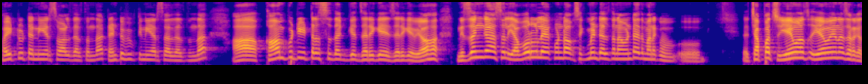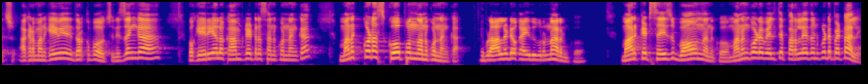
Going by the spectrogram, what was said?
ఫైవ్ టు టెన్ ఇయర్స్ వాళ్ళది వెళ్తుందా? టెన్ టు ఫిఫ్టీన్ ఇయర్స్ వాళ్ళది వెళ్తుందా? ఆ కాంపిటీటర్స్ దగ్గర జరిగే జరిగే వ్యవహారం నిజంగా అసలు ఎవరూ లేకుండా ఒక సెగ్మెంట్ వెళ్తున్నామంటే అది మనకు చెప్పచ్చు. ఏమో ఏమైనా జరగచ్చు. అక్కడ మనకేమీ దొరకపోవచ్చు. నిజంగా ఒక ఏరియాలో కాంపిటేటర్స్ అనుకున్నాక మనకు కూడా స్కోప్ ఉంది అనుకున్నాక. ఇప్పుడు ఆల్రెడీ ఒక ఐదుగురు ఉన్నారనుకో మార్కెట్ సైజు బాగుందనుకో మనం కూడా వెళ్తే పర్లేదు అనుకుంటే పెట్టాలి.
